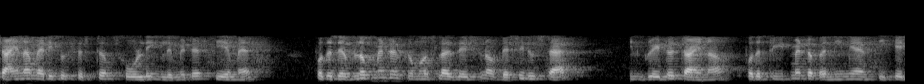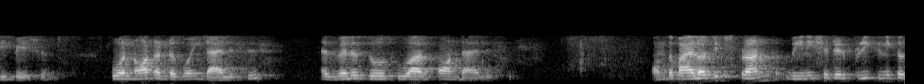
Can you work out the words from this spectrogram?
China Medical Systems Holding Limited, CMS, for the development and commercialization of Desidustat in Greater China for the treatment of anemia in CKD patients who are not undergoing dialysis as well as those who are on dialysis. On the biologics front, we initiated preclinical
